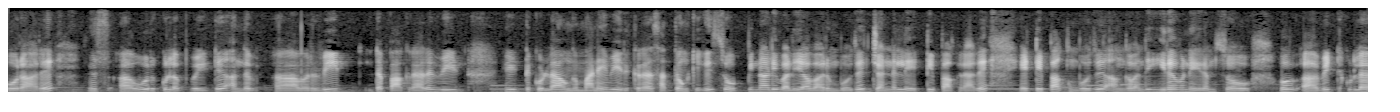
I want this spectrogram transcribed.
போகிறாரு ஊருக்குள்ளே போயிட்டு அந்த அவர் வீட் வீட்டை பார்க்குறாரு. வீட் வீட்டுக்குள்ளே அவங்க மனைவி இருக்கிற சத்தம் கேட்குது. ஸோ பின்னாடி வழியாக வரும்போது ஜன்னல் எட்டி பார்க்குறாரு. எட்டி பார்க்கும்போது அங்கே வந்து இரவு நேரம். ஸோ வீட்டுக்குள்ளே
